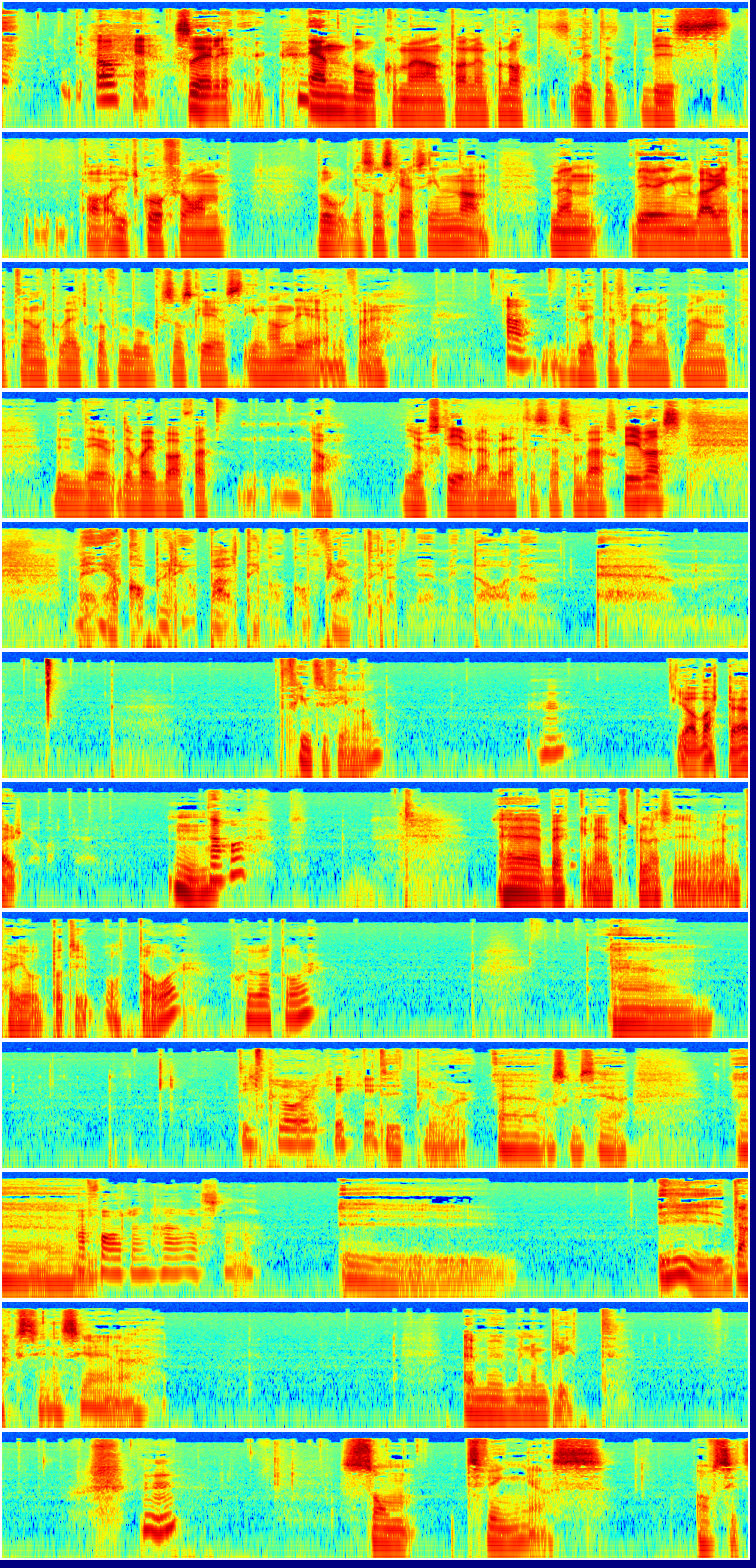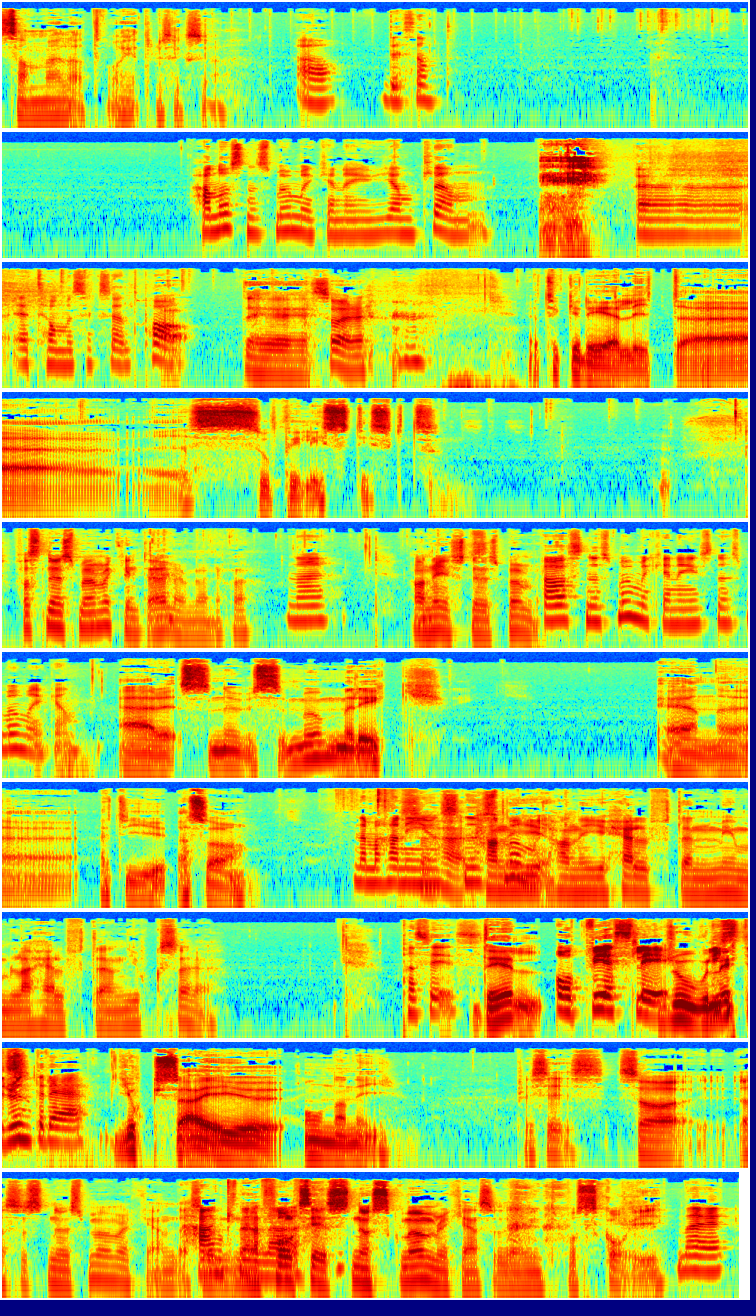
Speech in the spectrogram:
Okej. Så en bok kommer antagligen på något litet vis ja, utgå från boken som skrevs innan. Men det innebär inte att den kommer utgå från boken som skrevs innan det ungefär. Ja. Det är lite flummigt, men det, det, det var ju bara för att ja, jag skriver den berättelsen som behöver skrivas. Men jag kopplade ihop allting och kom fram till att Mumindalen ehm, finns i Finland. Mhm. Jag har varit där. Mm. Jaha. Eh, böckerna utspelar sig över en period på typ åtta år. Sju, åtta år. Um, Deep lore, Kiki. deep lore. Eh, vad ska vi säga? Eh, Varför har den här rösten då? eh, I dagstidningsserierna är Mumin en britt Mm. som tvingas av sitt samhälle att vara heterosexuell. Ja, det är sant. Han och Snusmumriken är ju egentligen eh, ett homosexuellt par. Ja. Det, så är det. Jag tycker det är lite uh, sofilistiskt. Fast Snusmumrik inte är en människa. Nej. Han är ju snusmumrik. Ja, Snusmumriken är ju Snusmumriken. Är snusmumrik en, eh, ett djur, alltså, Nej, men han är ju en här, han, är ju, han är ju hälften mymla, hälften joxare. Precis. det är, Obviously. Roligt. Visste du inte det? joxa är ju onani. Precis. Så, alltså snusmumriken. Alltså, när folk säger snuskmumriken så är det inte på skoj. Nej.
